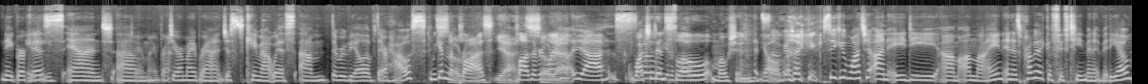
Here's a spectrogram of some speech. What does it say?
Nate Berkus and um, Jeremiah Brent. Jeremiah Brent just came out with um, the reveal of their house. Can we get So an applause? rad. Yeah, applause, so everyone. rad. Yeah, Watch it in beautiful. slow motion, It's y'all. so good. So you can watch it on AD um, online, and it's probably like a 15 minute video.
